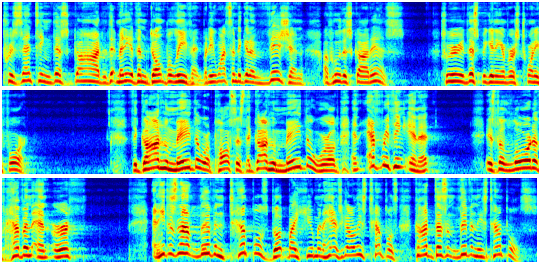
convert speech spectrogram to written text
presenting this God that many of them don't believe in, but he wants them to get a vision of who this God is. So we read this beginning in verse 24. The God who made the world, Paul says, the God who made the world and everything in it is the Lord of heaven and earth. And he does not live in temples built by human hands. You got all these temples. God doesn't live in these temples.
